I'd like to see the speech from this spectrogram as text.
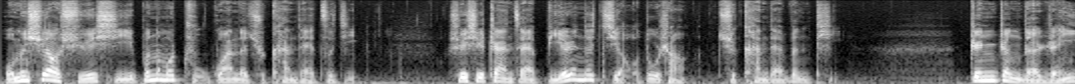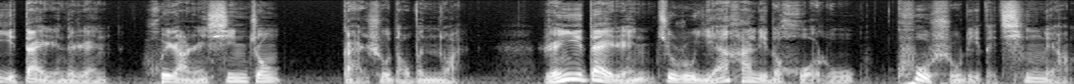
我们需要学习不那么主观的去看待自己。学习站在别人的角度上去看待问题，真正的仁义待人的人，会让人心中感受到温暖。仁义待人，就如严寒里的火炉，酷暑里的清凉，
